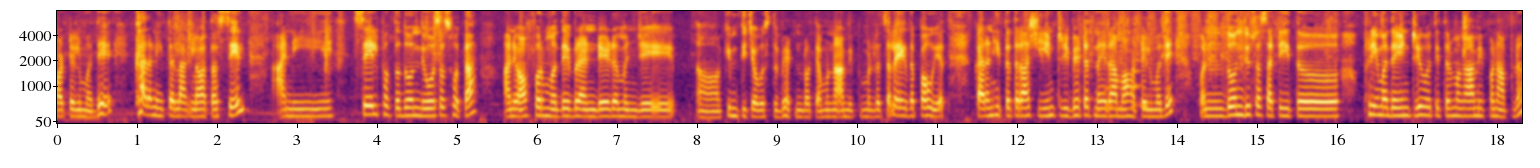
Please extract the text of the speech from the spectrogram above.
हॉटेलमध्ये कारण इथं लागला होता सेल आणि सेल फक्त दोन दिवसच होता. आणि ऑफरमध्ये ब्रँडेड म्हणजे किमतीच्या वस्तू भेटणार होत्या म्हणून आम्ही पण म्हटलं चला एकदा पाहूयात. कारण इथं तर अशी एंट्री भेटत नाही रामा हॉटेलमध्ये पण दोन दिवसासाठी इथं फ्रीमध्ये एंट्री होती तर मग आम्ही पण आपलं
